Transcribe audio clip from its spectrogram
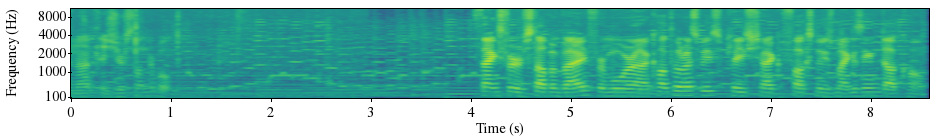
And that is your Thunderbolt. Thanks for stopping by. For more uh, cocktail recipes, please check foxnewsmagazine.com.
